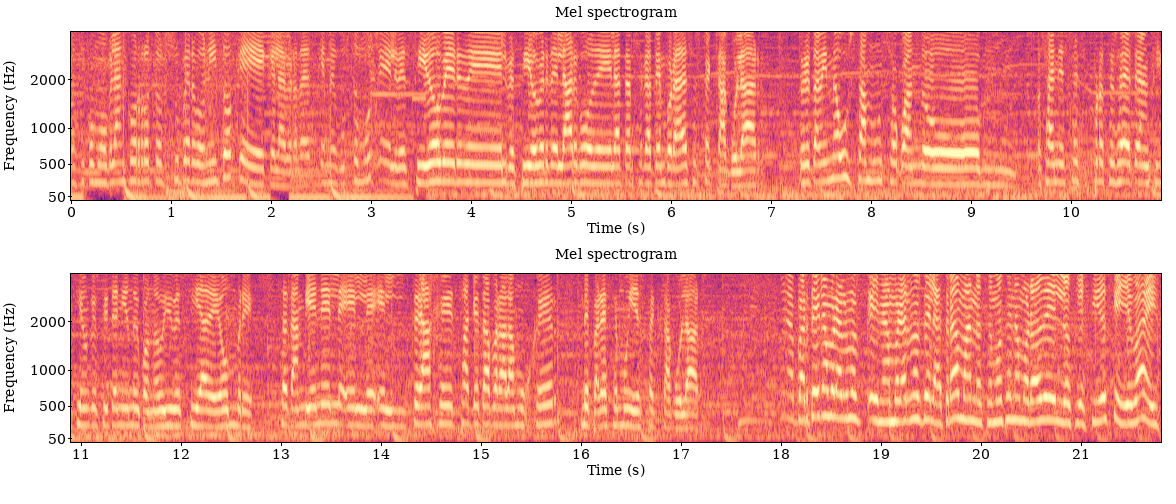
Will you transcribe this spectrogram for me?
así como blanco roto, súper bonito, que, que la verdad es que me gustó mucho. El vestido verde, el vestido verde largo de la tercera temporada es espectacular. pero también me gusta mucho cuando, mm, o sea, en ese proceso de transición que estoy teniendo y cuando voy vestida de hombre, o sea, también el, el- el traje chaqueta para la mujer me parece muy espectacular. Bueno, aparte de enamorarnos, enamorarnos de la trama, nos hemos enamorado de los vestidos que lleváis.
